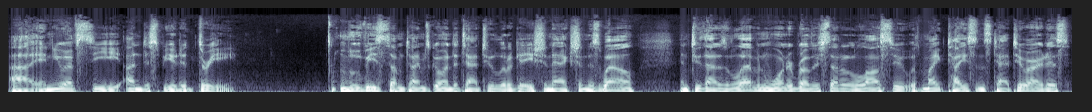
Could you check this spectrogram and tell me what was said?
uh, in UFC Undisputed 3. Movies sometimes go into tattoo litigation action as well. In 2011, Warner Brothers settled a lawsuit with Mike Tyson's tattoo artist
